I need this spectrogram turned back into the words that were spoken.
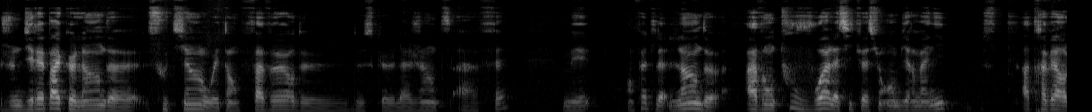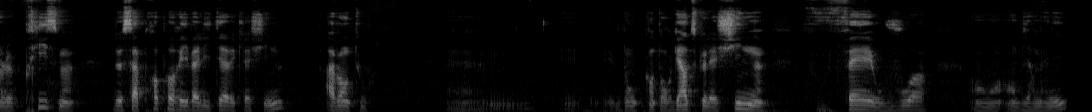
Je ne dirais pas que l'Inde soutient ou est en faveur de, ce que la junte a fait, mais en fait l'Inde avant tout voit la situation en Birmanie à travers le prisme de sa propre rivalité avec la Chine, avant tout. Euh, donc quand on regarde ce que la Chine fait ou voit en, Birmanie,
